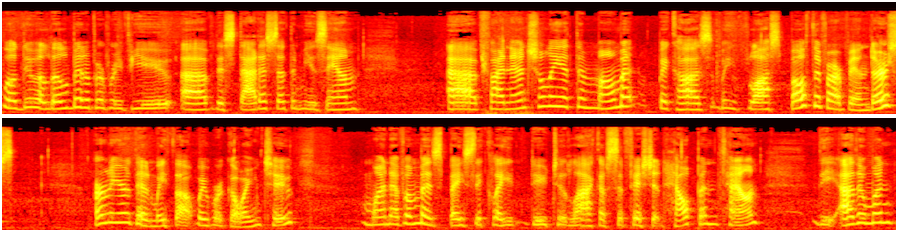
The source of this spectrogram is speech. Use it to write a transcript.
we'll do a little bit of a review of the status of the museum uh, financially at the moment because we've lost both of our vendors earlier than we thought we were going to. One of them is basically due to lack of sufficient help in town. The other one,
